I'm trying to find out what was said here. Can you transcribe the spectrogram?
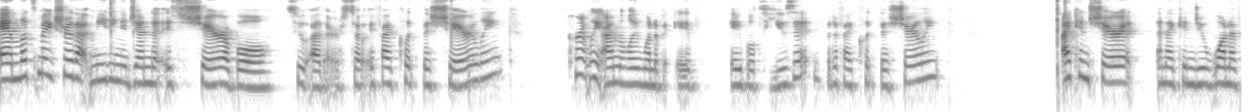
And let's make sure that meeting agenda is shareable to others. So if I click the share link, currently I'm the only one of able to use it, but if I click the share link, I can share it and I can do one of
